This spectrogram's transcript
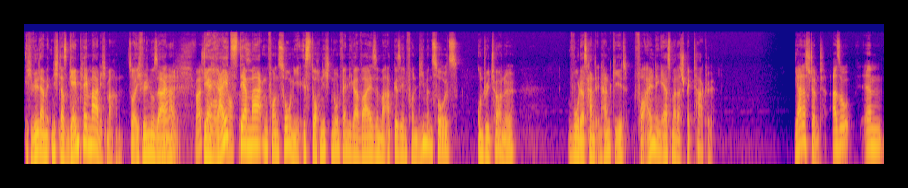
ich will damit nicht das Gameplay madig machen. So, ich will nur sagen, nein, nein, der Reiz der Marken von Sony ist doch nicht notwendigerweise, mal abgesehen von Demon's Souls und Returnal, wo das Hand in Hand geht, vor allen Dingen erstmal das Spektakel. Ja, das stimmt. Also ähm,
